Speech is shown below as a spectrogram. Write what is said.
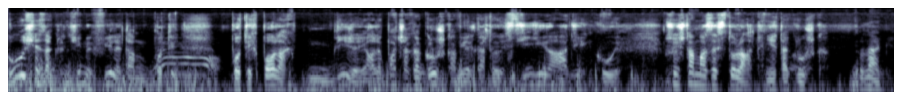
Tu się zakręcimy chwilę tam po, ty, po tych polach bliżej, ale patrz jaka gruszka wielka to jest. Ja dziękuję. Przecież tam ma ze 100 lat, nie ta gruszka. Co najmniej.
